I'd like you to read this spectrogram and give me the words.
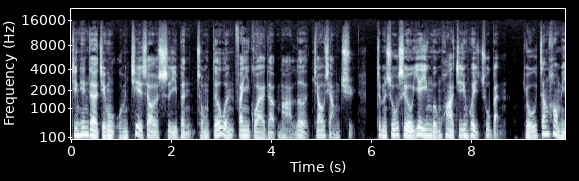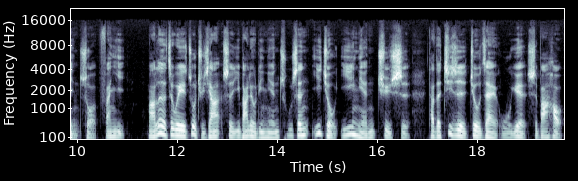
今天的节目，我们介绍的是一本从德文翻译过来的《马勒交响曲》。这本书是由夜莺文化基金会出版，由张浩敏所翻译。马勒这位作曲家是一八六零年出生，一九一一年去世。他的忌日就在五月十八号，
